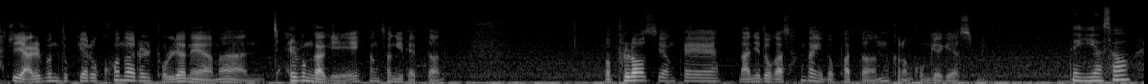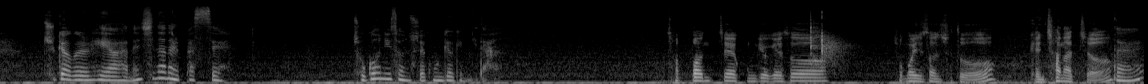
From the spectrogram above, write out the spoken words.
아주 얇은 두께로 코너를 돌려내야만 짧은 각이 형성이 됐던 뭐 플러스 형태의 난이도가 상당히 높았던 그런 공격이었습니다. 네, 이어서 추격을 해야 하는 신한 알파스 조건희 선수의 공격입니다. 첫 번째 공격에서 조건희 선수도 괜찮았죠. 네,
